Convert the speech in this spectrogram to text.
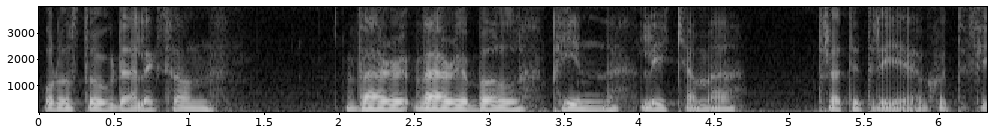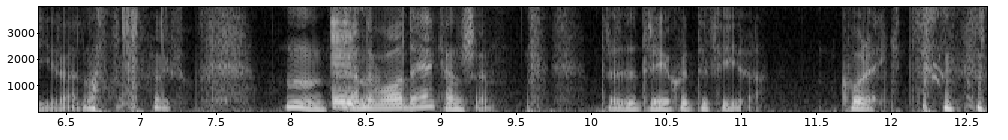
Och då stod det liksom var, variable pin lika med 3374 eller något. Liksom. Mm, kan det vara det kanske? 3374. Korrekt.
